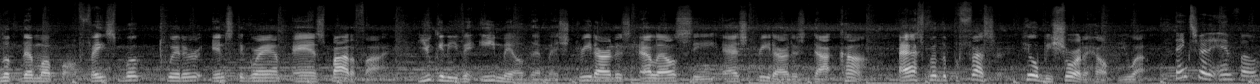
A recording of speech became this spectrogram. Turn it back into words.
Look them up on Facebook, Twitter, Instagram, and Spotify. You can even email them at streetartistllc at streetartist.com. Ask for the professor. He'll be sure to help you out. Thanks for the info.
